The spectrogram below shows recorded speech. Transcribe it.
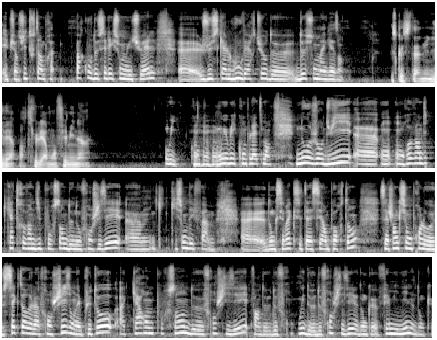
et puis ensuite, tout un parcours de sélection mutuelle euh, jusqu'à l'ouverture de, son magasin. Est-ce que c'est un univers particulièrement féminin? Oui, oui, oui, complètement. Nous, aujourd'hui, euh, on, revendique 90% de nos franchisés euh, qui, sont des femmes. Euh, donc c'est vrai que c'est assez important, sachant que si on prend le secteur de la franchise, on est plutôt à 40% de franchisés, enfin de, oui, de, franchisés donc, féminines, donc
